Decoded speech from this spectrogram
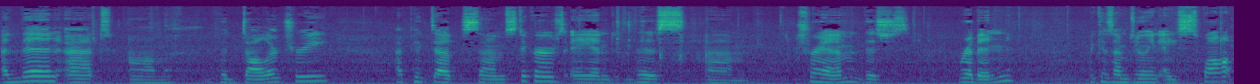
And then at um, the Dollar Tree, I picked up some stickers and this um, trim, this ribbon, because I'm doing a swap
